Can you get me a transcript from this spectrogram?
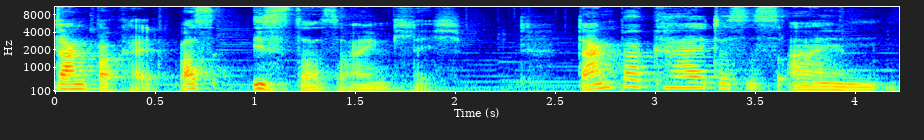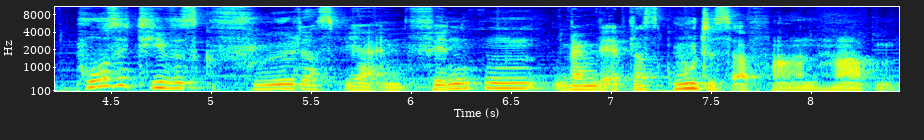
Dankbarkeit, was ist das eigentlich? Dankbarkeit, das ist ein positives Gefühl, das wir empfinden, wenn wir etwas Gutes erfahren haben.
